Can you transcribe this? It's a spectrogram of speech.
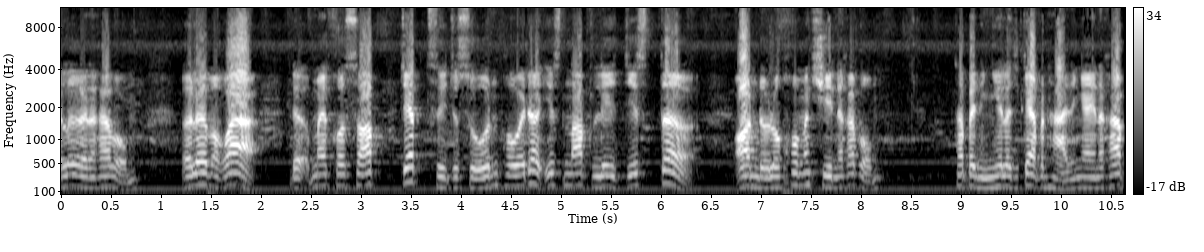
error นะครับผม error บอกว่า the Microsoft Jet 4.0 provider is not registered on the local machine นะครับผม ถ้าเป็นอย่างนี้เราจะแก้ปัญหายังไงนะครับ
